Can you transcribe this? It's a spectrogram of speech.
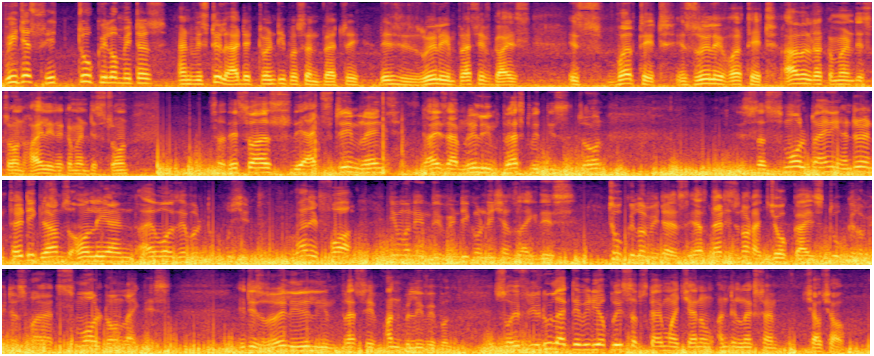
we just hit 2 kilometers and we still had a 20% battery. This is really impressive guys. It's worth it. It's really worth it. I will recommend this drone highly recommend this drone. So this was the extreme range. Guys i'm really impressed with this drone. It's a small tiny 130 grams only and i was able to push it very far even in the windy conditions like this two kilometers yes that is not a joke guys. Two kilometers for a small drone like this it is really really impressive unbelievable. So if you do like the video please subscribe my channel. Until next time ciao ciao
